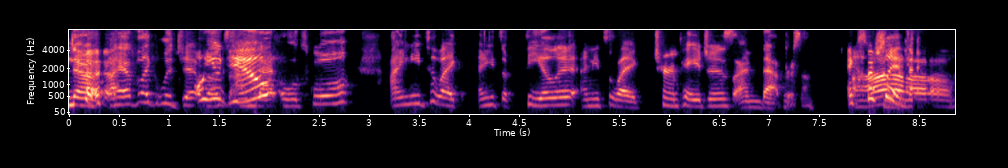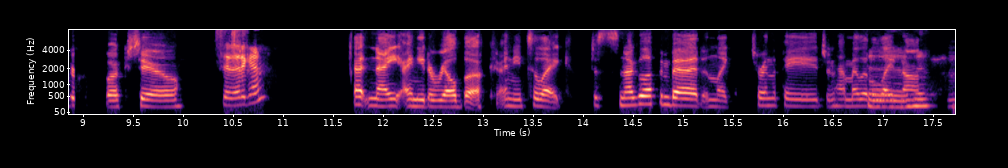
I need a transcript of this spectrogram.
No, I have like legit. Oh, you do? that old school. I need to like. I need to feel it. I need to like turn pages. I'm that person. Especially at night Oh. book too. Say that again. At night, I need a real book. I need to like just snuggle up in bed and like turn the page and have my little light on. Mm-hmm.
